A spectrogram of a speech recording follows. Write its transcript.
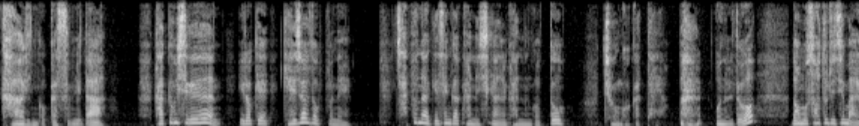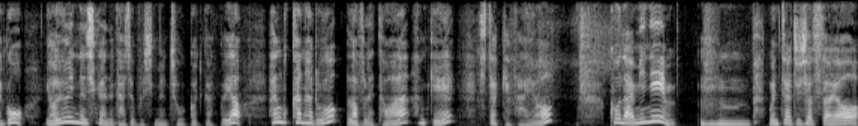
가을인 것 같습니다. 가끔씩은 이렇게 계절 덕분에 차분하게 생각하는 시간을 갖는 것도 좋은 것 같아요. 오늘도 너무 서두르지 말고 여유 있는 시간을 가져보시면 좋을 것 같고요. 행복한 하루 러브레터와 함께 시작해봐요. 고나미님, 음, 문자 주셨어요.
